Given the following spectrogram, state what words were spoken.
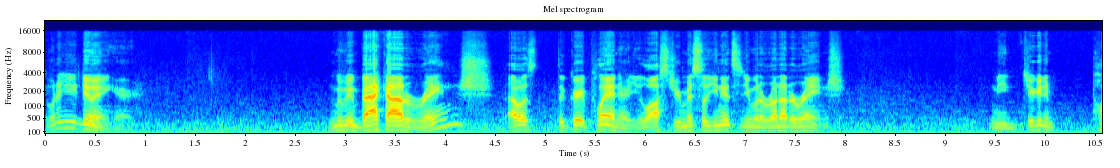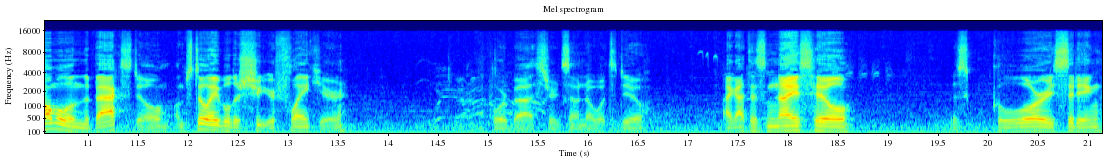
What are you doing here? Moving back out of range? That was the great plan here. You lost your missile units and you want to run out of range. I mean, you're getting pummeled in the back still. I'm still able to shoot your flank here. Poor bastards don't know what to do. I got this nice hill. This glory sitting.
